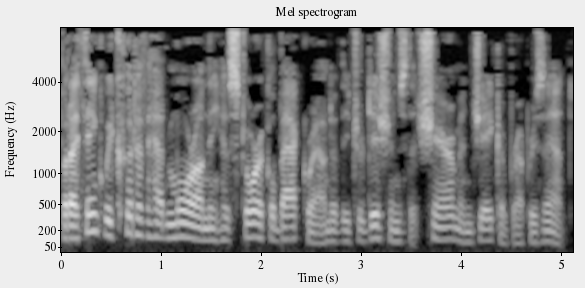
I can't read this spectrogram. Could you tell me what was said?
but I think we could have had more on the historical background of the traditions that Sherem and Jacob represent.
